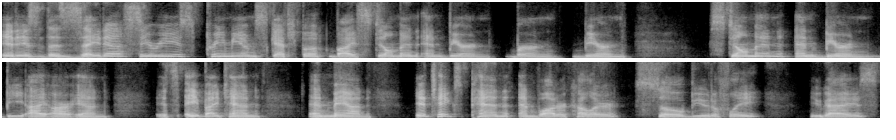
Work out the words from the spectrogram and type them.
It is the Zeta series premium sketchbook by Stillman and Birn. Birn. Birn. Stillman and Birn. B I R N. It's eight by 10. And man, it takes pen and watercolor so beautifully, you guys,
